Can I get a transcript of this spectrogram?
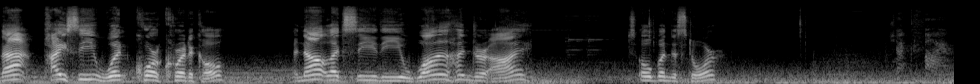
that Pisces went core critical. And now let's see the 100i. Let's open the store. Check fire.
